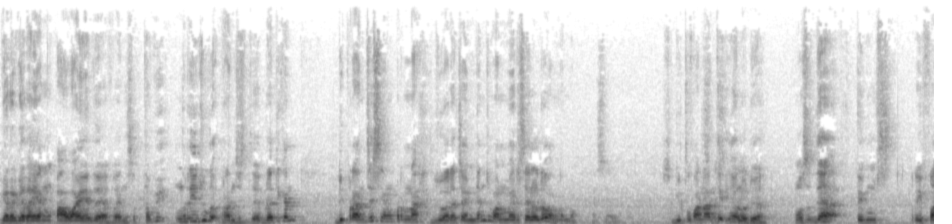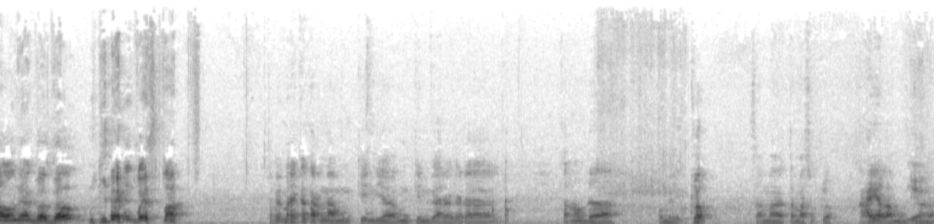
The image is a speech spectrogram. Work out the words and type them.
Gara-gara yang pawai itu ya fans. Tapi ngeri juga Prancis itu ya. Berarti kan di Prancis yang pernah juara champion cuma Marcel doang kan, Bang? Marcelo Segitu fanatiknya loh dia. Maksudnya tim rivalnya gagal, dia yang pesta. Tapi mereka karena mungkin ya mungkin gara-gara karena udah pemilik klub sama termasuk klub kaya lah mungkin Ya. ya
